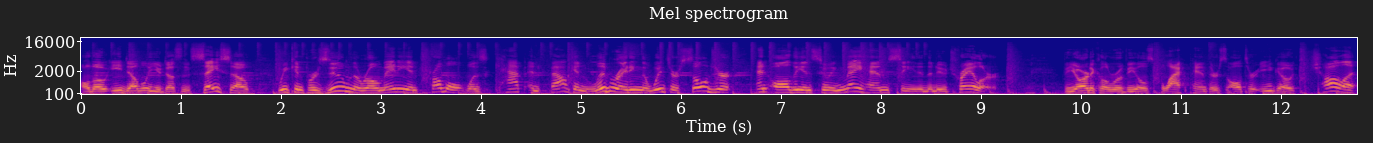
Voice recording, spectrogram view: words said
Although EW doesn't say so, we can presume the Romanian trouble was Cap and Falcon liberating the Winter Soldier and all the ensuing mayhem seen in the new trailer. The article reveals Black Panther's alter ego T'Challa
